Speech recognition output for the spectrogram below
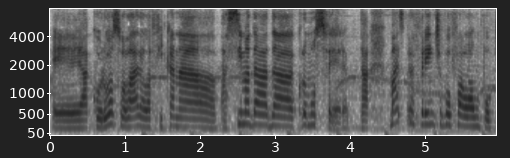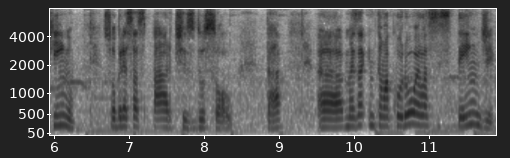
É, a coroa solar ela fica na, acima da, da cromosfera, tá? Mais para frente eu vou falar um pouquinho sobre essas partes do Sol, tá? Uh, mas a, então a coroa ela se estende,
